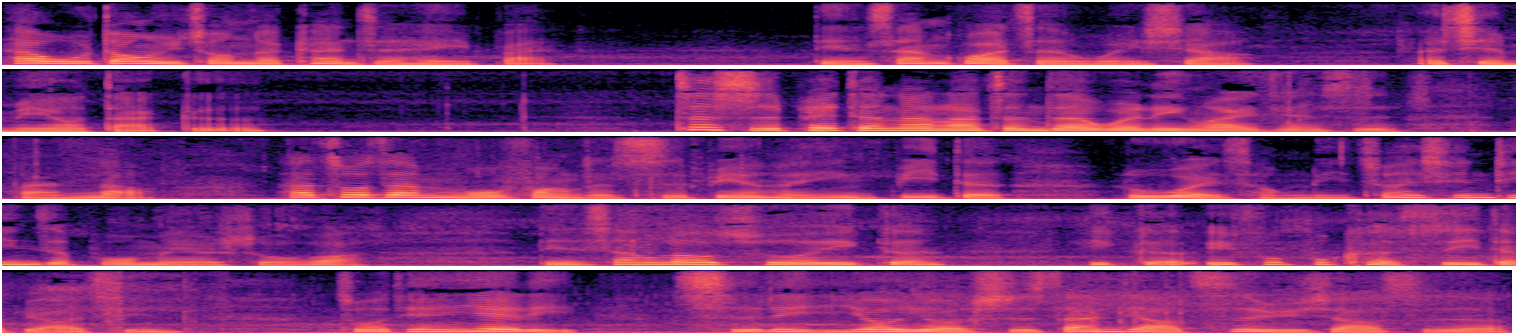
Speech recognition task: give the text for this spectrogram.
他无动于衷的看着黑板，脸上挂着微笑，而且没有打嗝。这时，佩特娜拉正在为另外一件事烦恼。他坐在模仿着池边很隐蔽的芦苇丛里，专心听着波美尔说话。脸上露出了一根、一个一副不可思议的表情。昨天夜里，池里又有十三条刺鱼消失了，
